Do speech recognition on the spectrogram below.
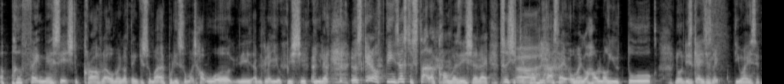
a perfect message to craft. Like, oh my god, thank you so much. I put in so much hard work. I'm glad you appreciate me. Like those kind of things just to start a conversation, right? So she can probably ask like, oh my god, how long you took? No, this guy is just like TYSM,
